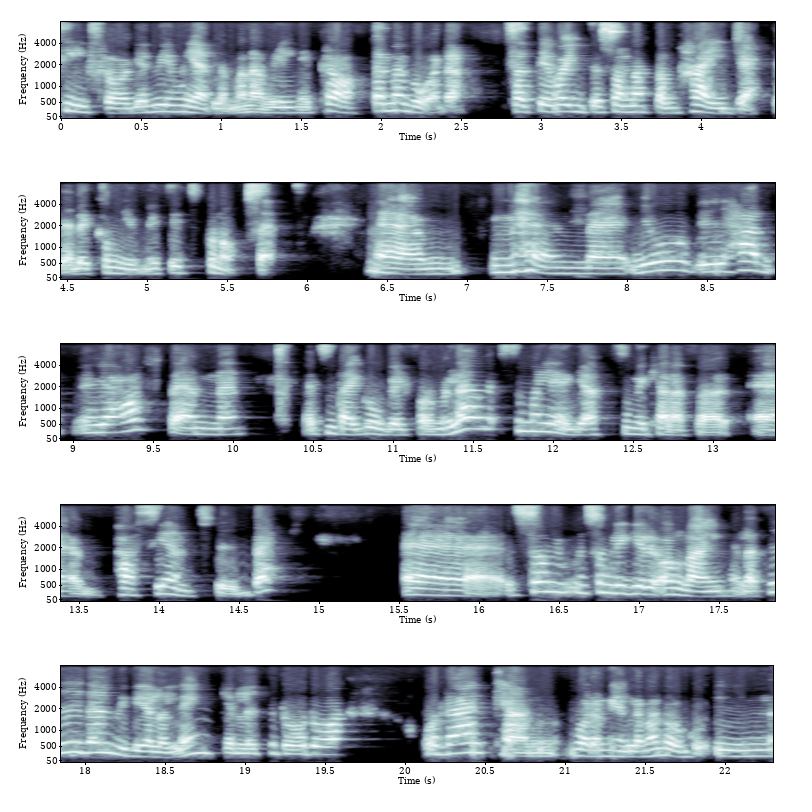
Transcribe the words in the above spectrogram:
tillfrågade vi medlemmarna, vill ni prata med vården? Så det var inte som att de hijackade communityt på något sätt. Mm. Um, men uh, jo, vi, hade, vi har haft en, ett sånt här Google-formulär som har legat som vi kallar för uh, patientfeedback. Uh, som, som ligger online hela tiden. Vi delar länken lite då och då. Och där kan våra medlemmar då gå in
